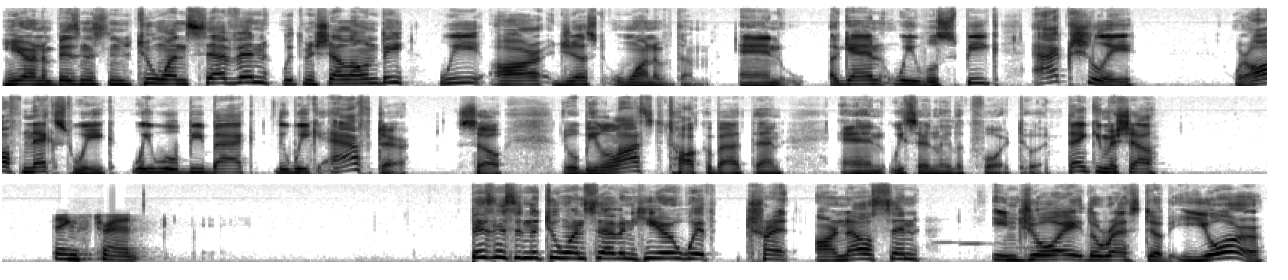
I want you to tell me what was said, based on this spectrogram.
here on a Business in the 217 with Michelle Ownbey, we are just one of them. And again, we will speak actually we're off next week. We will be back the week after. So there will be lots to talk about then, and we certainly look forward to it. Thank you, Michelle. Thanks, Trent. Business in the 217 here with Trent R. Nelson. Enjoy the rest of your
